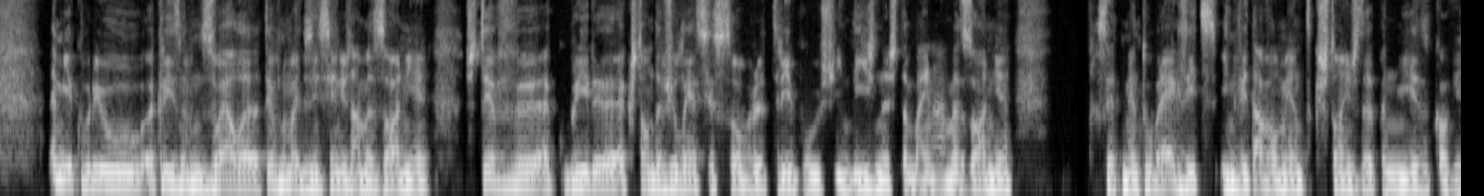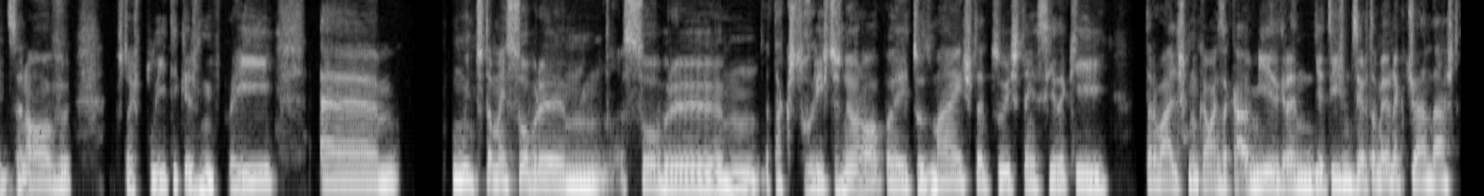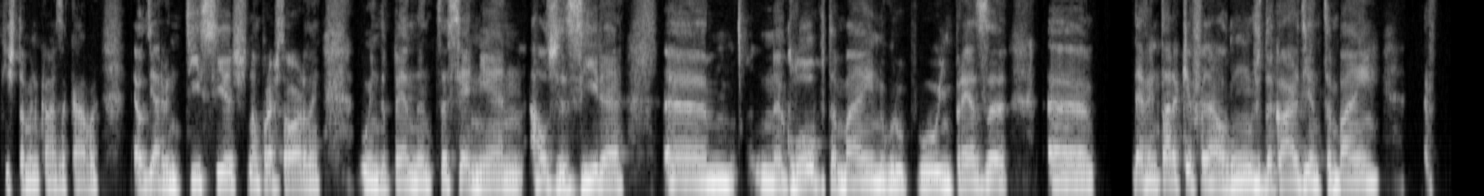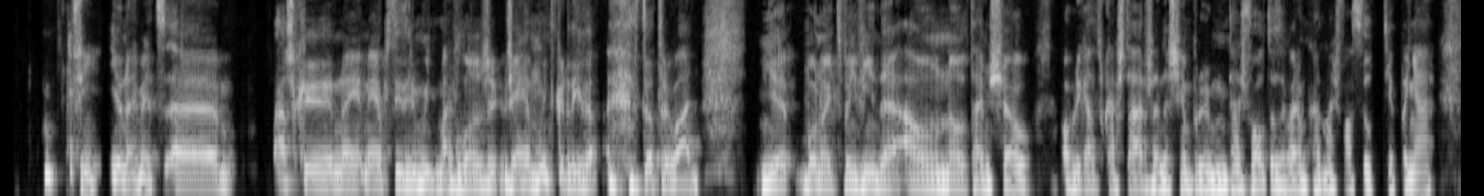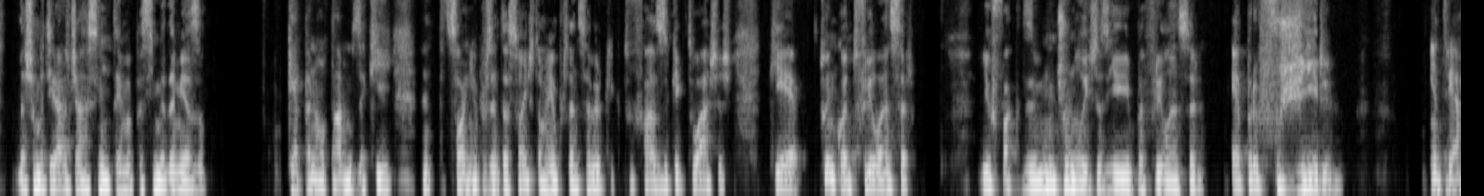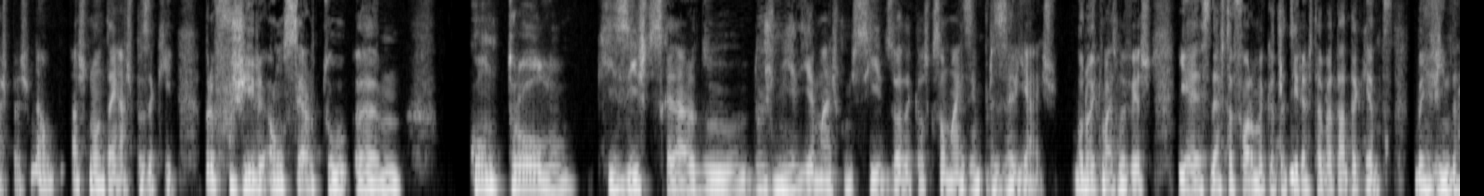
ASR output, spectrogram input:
A minha cobriu a crise na Venezuela, esteve no meio dos incêndios na Amazónia, esteve a cobrir a questão da violência sobre tribos indígenas também na Amazónia, recentemente o Brexit, inevitavelmente questões da pandemia de Covid-19, questões políticas, muito por aí. Um, muito também sobre, sobre hum, ataques terroristas na Europa e tudo mais, portanto isto tem sido aqui trabalhos que nunca mais acaba, a minha de grande mediatismo, dizer também onde é que tu já andaste, que isto também nunca mais acaba, é o Diário Notícias, não por esta ordem, o Independent, a CNN, Al Jazeera, um, na Globo também, no grupo Empresa, uh, devem estar aqui a falhar alguns, The Guardian também, enfim, you name it. Um, acho que nem, nem é preciso ir muito mais longe, já é muito credível o teu trabalho. Minha boa noite, bem-vinda ao No Time Show. Obrigado por cá estar, andas sempre muito às voltas, agora é um bocado mais fácil de te apanhar. Deixa-me tirar já assim um tema para cima da mesa, que é para não estarmos aqui só em apresentações, também é importante saber o que é que tu fazes, o que é que tu achas, que é, tu enquanto freelancer, e o facto de muitos jornalistas irem para freelancer, é para fugir entre aspas, não, acho que não tem aspas aqui, para fugir a um certo um, controlo que existe, se calhar, do, dos mídia mais conhecidos ou daqueles que são mais empresariais. Boa noite mais uma vez, e é desta forma que eu te tiro esta batata quente. Bem-vinda.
